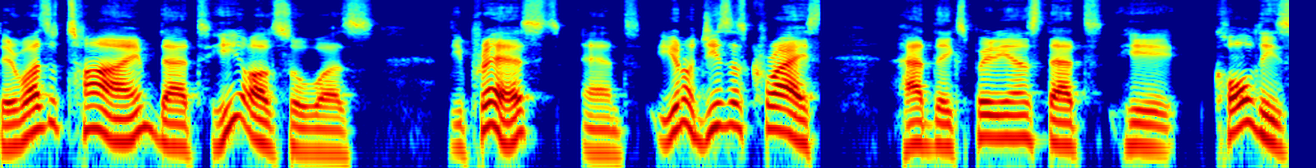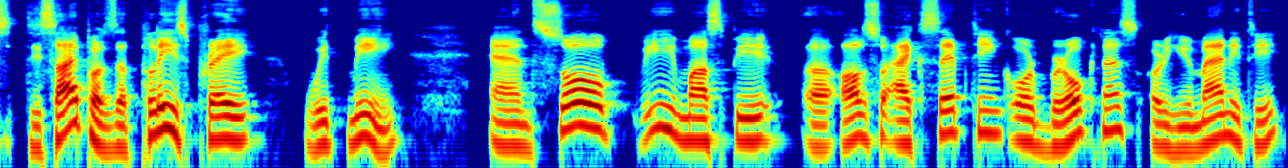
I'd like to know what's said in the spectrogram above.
there was a time that he also was depressed and you know jesus christ had the experience that he called his disciples that please pray with me and so we must be uh, also accepting our brokenness or humanity.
